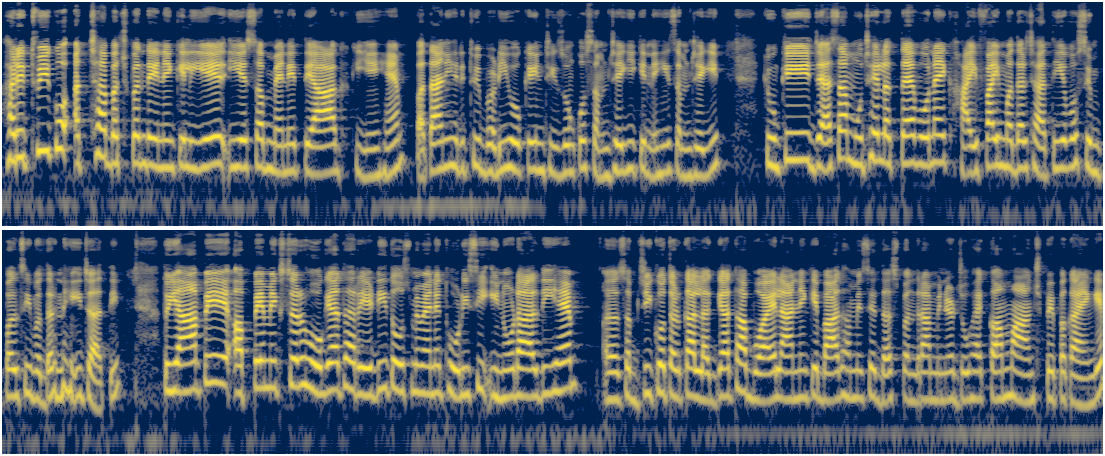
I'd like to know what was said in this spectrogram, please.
हरिथ्वी को अच्छा बचपन देने के लिए ये सब मैंने त्याग किए हैं। पता नहीं हरिथ्वी बड़ी होकर इन चीज़ों को समझेगी कि नहीं समझेगी, क्योंकि जैसा मुझे लगता है वो ना एक हाई फाई मदर चाहती है, वो सिंपल सी मदर नहीं चाहती। तो यहाँ पे अप्पे मिक्सचर हो गया था रेडी तो उसमें मैंने थोड़ी सी इनो डाल दी है। सब्ज़ी को तड़का लग गया था, बॉयल आने के बाद हम इसे 10-15 मिनट जो है कम आँच पे पकाएँगे।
